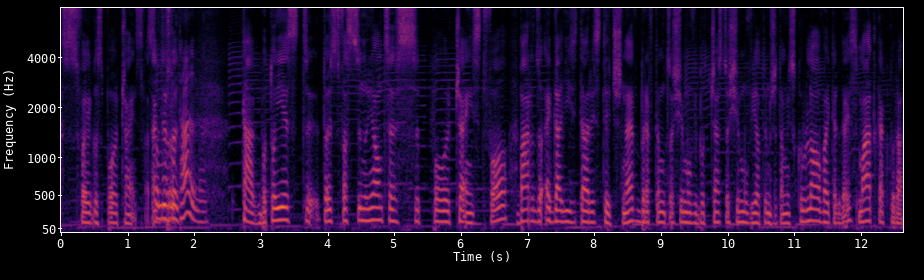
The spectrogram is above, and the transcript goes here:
swojego społeczeństwa. Są tak? brutalne. Tak, bo to jest, to jest fascynujące społeczeństwo, bardzo egalitarystyczne, wbrew temu, co się mówi, bo często się mówi o tym, że tam jest królowa i tak dalej. Jest matka, która,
